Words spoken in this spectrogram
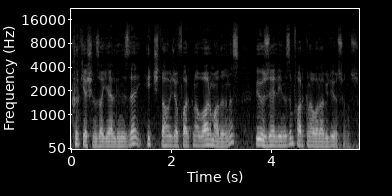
40 yaşınıza geldiğinizde hiç daha önce farkına varmadığınız bir özelliğinizin farkına varabiliyorsunuz.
